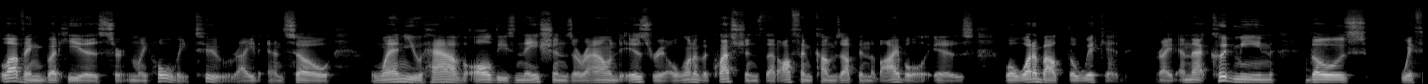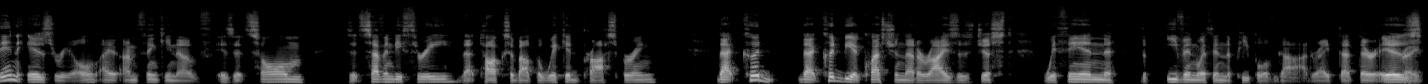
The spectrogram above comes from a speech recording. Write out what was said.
loving, but he is certainly holy too, right? And so when you have all these nations around Israel, one of the questions that often comes up in the Bible is, well, what about the wicked, right? And that could mean those within Israel. I, I'm thinking of, is it Psalm, is it 73 that talks about the wicked prospering? That could that could be a question that arises just within the even within the people of God, right? That there is right.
